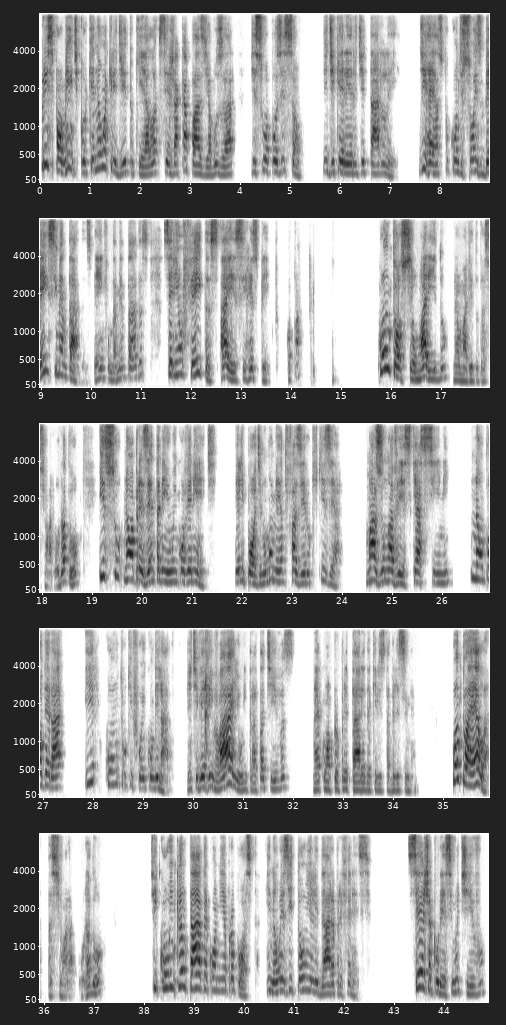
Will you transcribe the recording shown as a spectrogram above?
Principalmente porque não acredito que ela seja capaz de abusar de sua posição e de querer ditar lei. De resto, condições bem cimentadas, bem fundamentadas, seriam feitas a esse respeito. Opa. Quanto ao seu marido, né, o marido da senhora orador, isso não apresenta nenhum inconveniente. Ele pode, no momento, fazer o que quiser, mas uma vez que assine, não poderá ir contra o que foi combinado. A gente vê rival em tratativas né, com a proprietária daquele estabelecimento. Quanto a ela, a senhora orador, ficou encantada com a minha proposta e não hesitou em lhe dar a preferência. Seja por esse motivo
